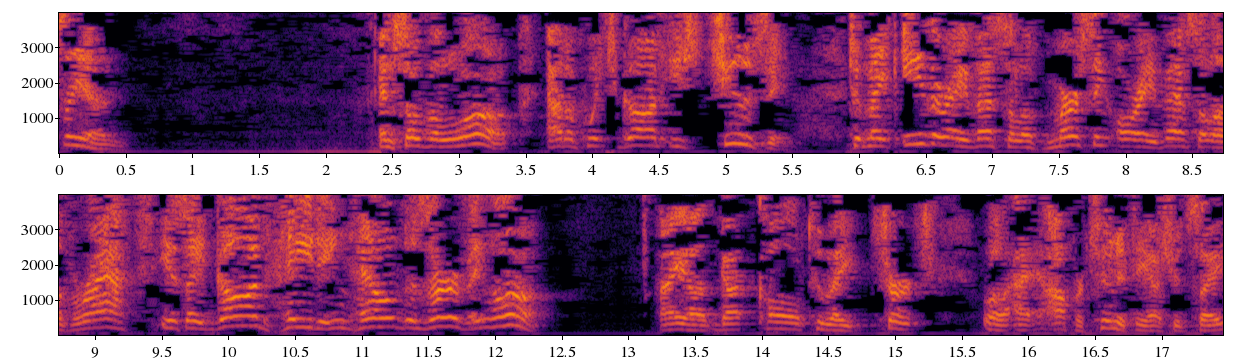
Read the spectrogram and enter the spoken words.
sin. And so the lump out of which God is choosing to make either a vessel of mercy or a vessel of wrath is a God hating, hell deserving lump. I uh, got called to a church, well, opportunity, I should say,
